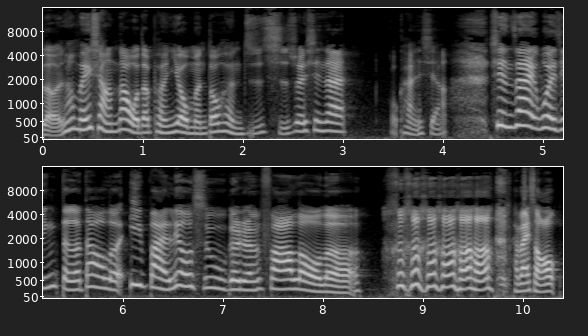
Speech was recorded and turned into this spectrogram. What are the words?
了。然后没想到我的朋友们都很支持，所以现在我看一下，现在我已经得到了一百六十五个人 follow 了，拍拍手。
